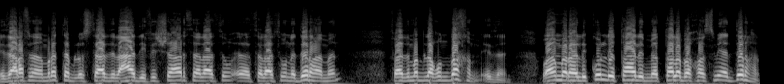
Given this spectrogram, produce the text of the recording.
إذا عرفنا مرتب الأستاذ العادي في الشهر ثلاثون درهما فهذا مبلغ ضخم إذا وأمر لكل طالب من الطلبة 500 درهم.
